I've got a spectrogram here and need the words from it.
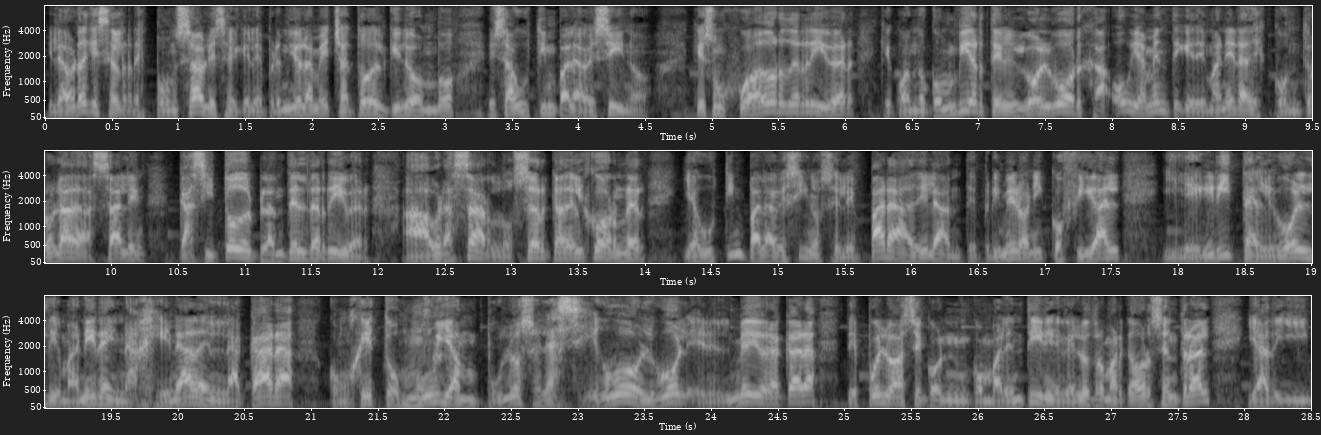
y la verdad que es el responsable, es el que le prendió la mecha a todo el quilombo, es Agustín Palavecino, que es un jugador de River que cuando convierte el gol Borja, obviamente que de manera descontrolada salen casi todo el plantel de River a abrazarlo cerca del córner y Agustín Palavecino se le para adelante, primero a Nico Figal y le grita el gol de manera enajenada en la cara, con gestos muy ampulosos, le hace gol, gol en el medio de la cara, después lo hace con, con Valentini, el otro marcador central, y, a- y-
